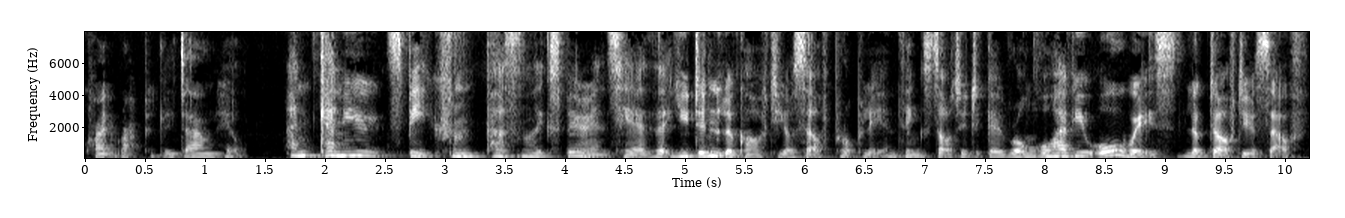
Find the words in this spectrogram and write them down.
quite rapidly downhill. And can you speak from personal experience here that you didn't look after yourself properly and things started to go wrong, or have you always looked after yourself?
